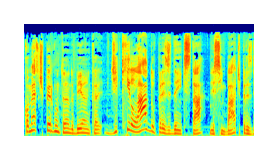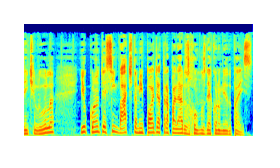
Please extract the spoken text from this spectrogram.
Começo te perguntando, Bianca, de que lado o presidente está nesse embate, presidente Lula, e o quanto esse embate também pode atrapalhar os rumos da economia do país?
